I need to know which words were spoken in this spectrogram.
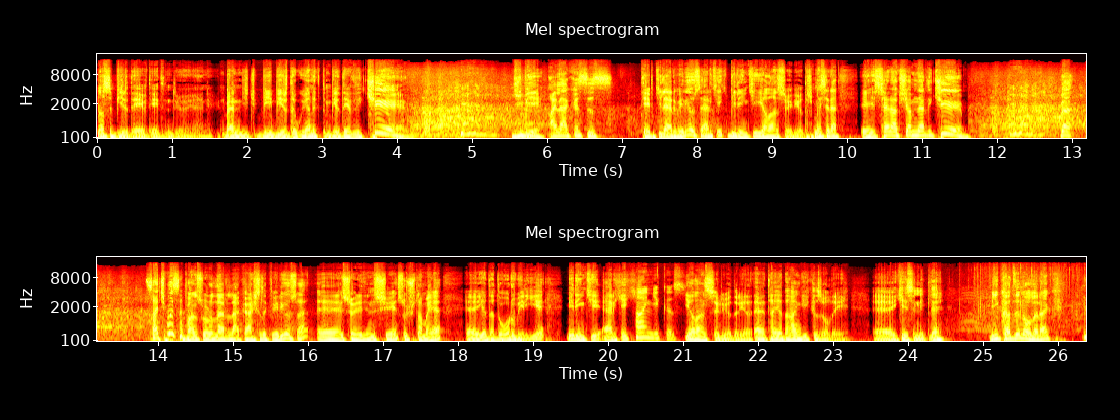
Nasıl bir de evdeydin diyor yani. Ben hiç bir, bir de uyanıktım bir de evde kim? gibi alakasız tepkiler veriyorsa erkek bilin ki yalan söylüyordur. Mesela e, sen akşam nerede kim? ben saçma sapan sorularla karşılık veriyorsa e, söylediğiniz şeye suçlamaya e, ya da doğru bilgiye bilin ki erkek Hangi kız? yalan söylüyordur ya evet ya da hangi kız olayı E, kesinlikle bir kadın olarak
